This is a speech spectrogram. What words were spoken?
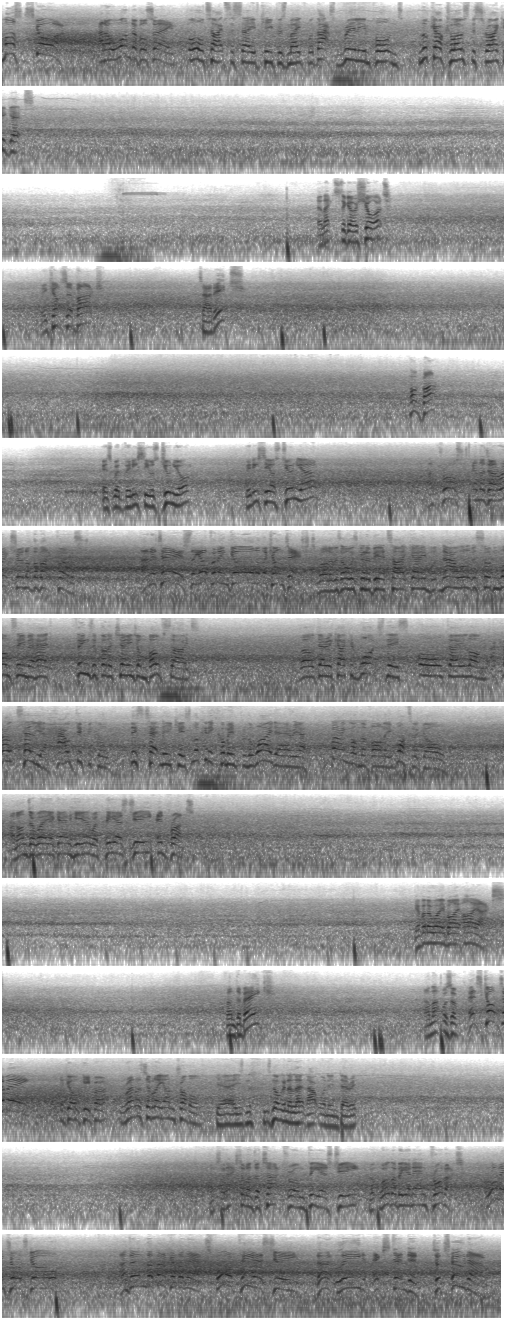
Must score! And a wonderful save. All types of save keepers make, but that's really important. Look how close the striker gets. Elects to go short. He cuts it back. Tadic. Pogba. With Vinicius Junior. Vinicius Junior. And crossed in the direction of the back post. And it is the opening goal of the contest. Well, it was always going to be a tight game, but now all of a sudden one team ahead. Things have got to change on both sides. Well, Derek, I could watch this all day long. I can't tell you how difficult this technique is. Look at it coming from the wide area. Bang on the volley. What a goal. And underway again here with PSG in front. Given away by Ajax. Van de Beek. And that was a... It's got to be! The goalkeeper relatively untroubled. Yeah, he's not, he's not going to let that one in, Derek. It's an excellent attack from PSG, but will there be an end product? Running towards goal. And in the back of the net for PSG. That lead extended to two now.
